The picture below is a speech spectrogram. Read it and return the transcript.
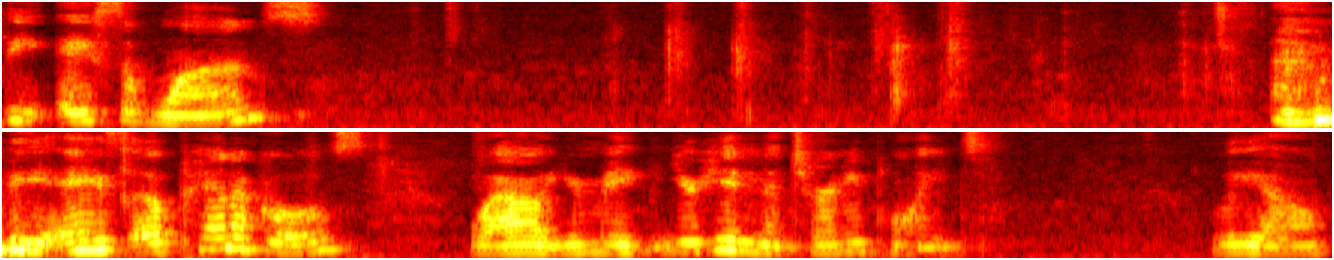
The Ace of Wands. The Ace of Pentacles. Wow, you're making you're hitting a turning point. Leo.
